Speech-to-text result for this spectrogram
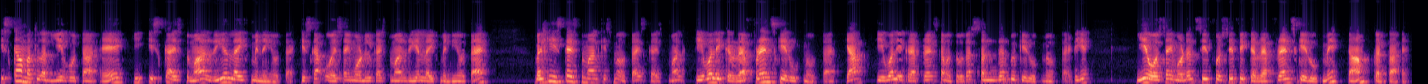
इसका मतलब ये होता है कि इसका इस्तेमाल रियल लाइफ में नहीं होता है। किसका? OSI मॉडल का इस्तेमाल रियल लाइफ में नहीं होता है, बल्कि इसका इस्तेमाल किसमें होता है? इसका इस्तेमाल केवल एक रेफरेंस के रूप में होता है। क्या? केवल एक रेफरेंस का मतलब होता है, संदर्भ के रूप में होता है, ठीक है? ये ओसाई मॉडल सिर्फ़ और सिर्फ़ एक रेफरेंस के रूप में काम करता है।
